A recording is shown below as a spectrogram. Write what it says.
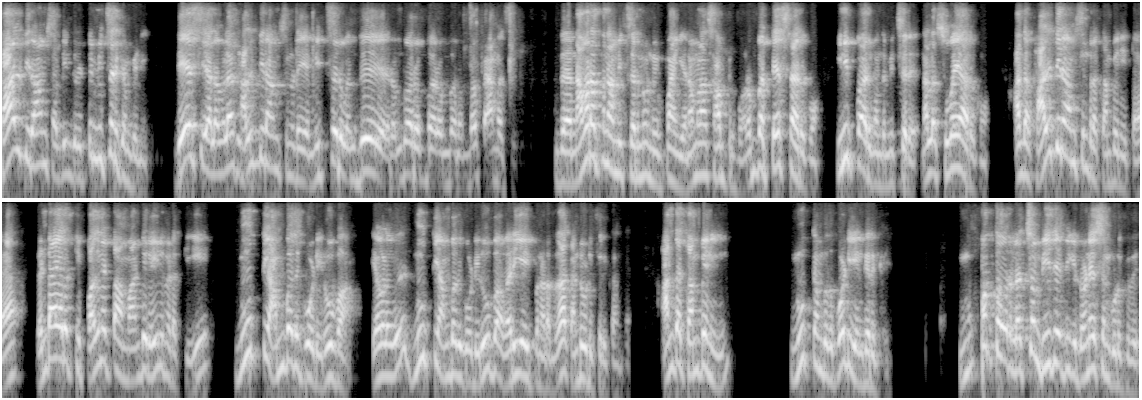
ஹால்திராம்ஸ் அப்படின்னு சொல்லிட்டு மிக்சர் கம்பெனி தேசிய அளவுல ஹல்திராம்ஸினுடைய மிக்சர் வந்து ரொம்ப ரொம்ப ரொம்ப ரொம்ப ஃபேமஸ் இந்த நவரத்னா மிக்சர்னு ஒண்ணு விற்பாங்க நம்மளாம் சாப்பிட்டுருப்போம். ரொம்ப டேஸ்டா இருக்கும். இனிப்பா இருக்கும் அந்த மிக்சர் நல்ல சுவையா இருக்கும். அந்த ஹல்திராம்ஸ்ன்ற கம்பெனிட்ட ரெண்டாயிரத்தி பதினெட்டாம் ஆண்டு ரெய்டு நடத்தி நூத்தி ஐம்பது கோடி ரூபாய் எவ்வளவு? நூத்தி ஐம்பது கோடி ரூபாய் வரி ஏய்ப்பு நடந்ததா கண்டுபிடிச்சிருக்காங்க. அந்த கம்பெனி நூத்தி ஐம்பது கோடி எங்க இருக்கு? முப்பத்தோரு லட்சம் பிஜேபிக்கு டொனேஷன் கொடுக்குது.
